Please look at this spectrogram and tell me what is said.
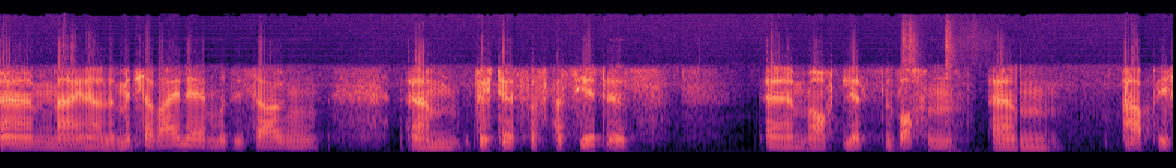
Ähm, nein, also mittlerweile muss ich sagen, ähm, durch das, was passiert ist, ähm, auch die letzten Wochen, ähm, habe ich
